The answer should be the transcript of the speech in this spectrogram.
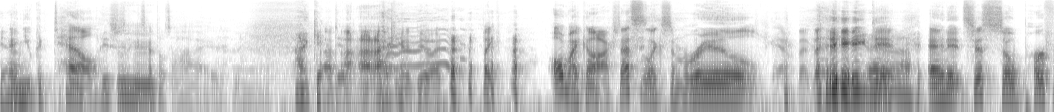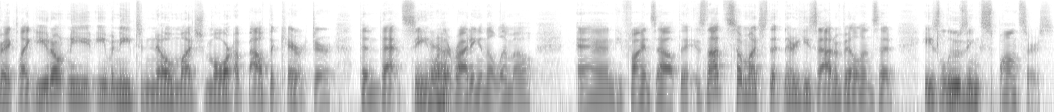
Yeah. And you could tell he's just, Mm-hmm. he's got those eyes. I can't Uh, do I, it. I, I can't do it. like, oh my gosh, that's like some real yeah that, that he did, Yeah. and it's just so perfect. Like you don't need even need to know much more about the character than that scene where they're riding in the limo, and he finds out that it's not so much that he's out of villains that he's losing sponsors.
